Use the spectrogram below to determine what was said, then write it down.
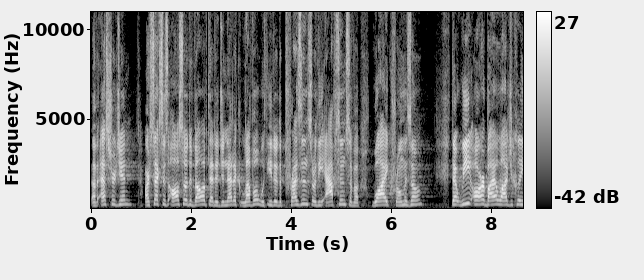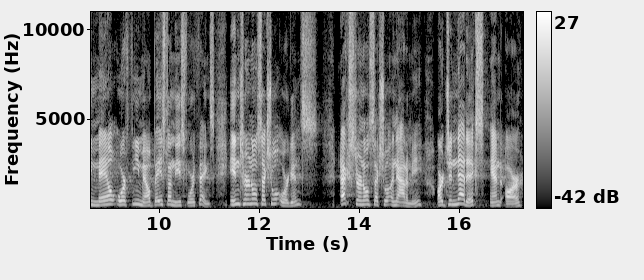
of estrogen. Our sex is also developed at a genetic level with either the presence or the absence of a Y chromosome that we are biologically male or female based on these four things internal sexual organs, external sexual anatomy, our genetics, and our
